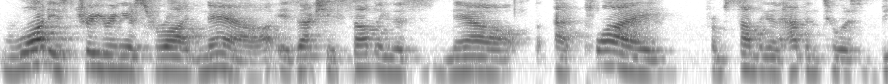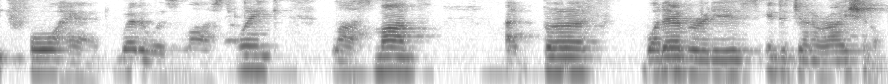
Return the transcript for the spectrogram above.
what is triggering us right now is actually something that's now at play from something that happened to us beforehand, whether it was last week, last month, at birth, whatever it is, intergenerational.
